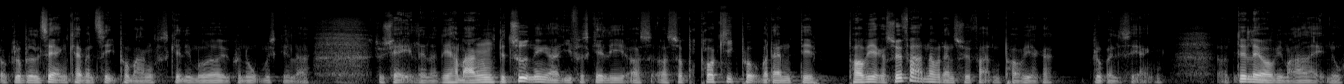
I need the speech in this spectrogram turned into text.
og globalisering kan man se på mange forskellige måder, økonomisk eller socialt, eller det har mange betydninger i forskellige, og, og så prøv at kigge på, hvordan det påvirker søfarten, og hvordan søfarten påvirker globaliseringen. Og det laver vi meget af nu,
